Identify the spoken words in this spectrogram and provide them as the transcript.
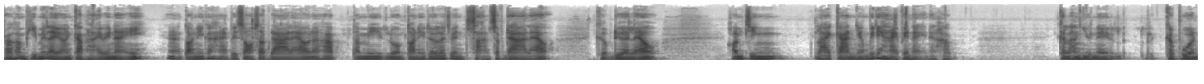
พระคัมภีร์ไม่ไหลย้อนกลับหายไปไหนอะตอนนี้ก็หายไป 2 สัปดาห์แล้วนะครับ ถ้านี่รวมตอนนี้ด้วยก็จะเป็น 3 สัปดาห์แล้ว เกือบเดือนแล้ว ความจริง รายการยังไม่ได้หายไปไหนนะครับกำลังอยู่ในกระบวน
